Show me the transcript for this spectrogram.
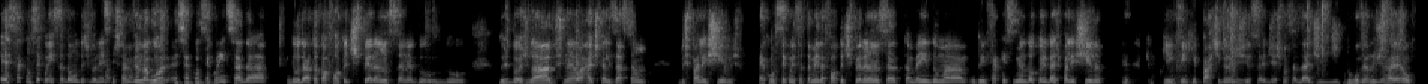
essa é a consequência da onda de violência que a gente está vivendo agora, essa é a consequência da, do, da total falta de esperança né, do, do, dos dois lados, né, a radicalização dos palestinos. É consequência também da falta de esperança, também de uma, do enfraquecimento da autoridade palestina, que, enfim, que parte grande disso é de responsabilidade de, do governo de Israel.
